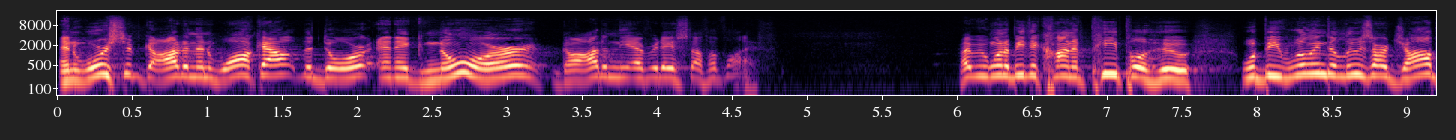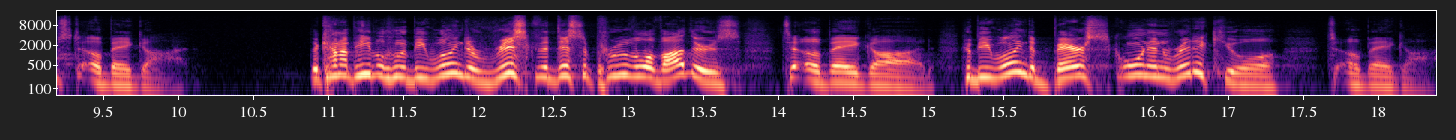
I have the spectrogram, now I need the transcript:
and worship God and then walk out the door and ignore God and the everyday stuff of life. Right? We want to be the kind of people who would be willing to lose our jobs to obey God. The kind of people who would be willing to risk the disapproval of others to obey God, who'd be willing to bear scorn and ridicule to obey God.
